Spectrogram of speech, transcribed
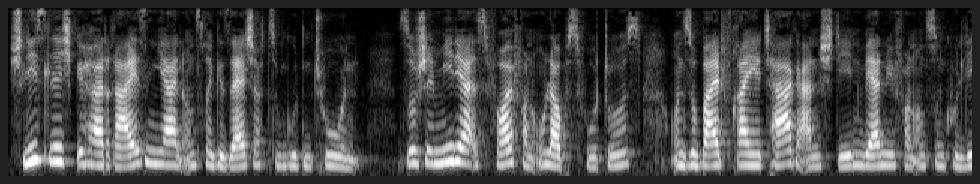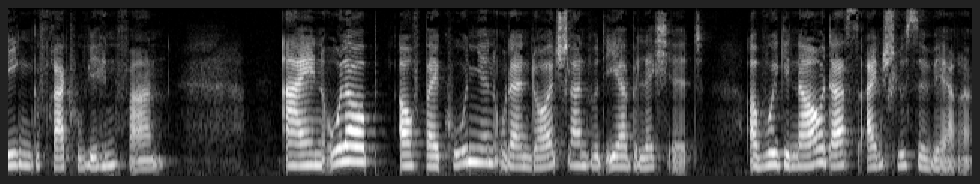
Schließlich gehört Reisen ja in unserer Gesellschaft zum guten Ton. Social Media ist voll von Urlaubsfotos und sobald freie Tage anstehen, werden wir von unseren Kollegen gefragt, wo wir hinfahren. Ein Urlaub auf Balkonien oder in Deutschland wird eher belächelt, obwohl genau das ein Schlüssel wäre.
